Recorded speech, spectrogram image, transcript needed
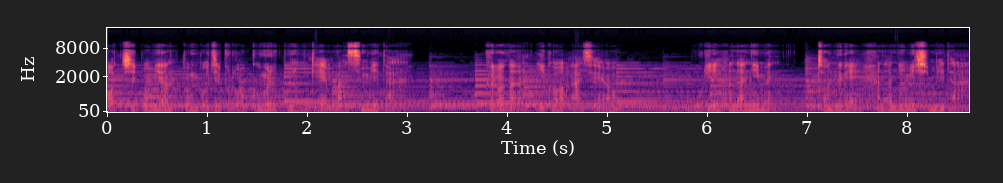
어찌 보면 똥고집으로 꿈을 꾸는 게 맞습니다. 그러나 이거 아세요? 우리 하나님은 전능의 하나님이십니다.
